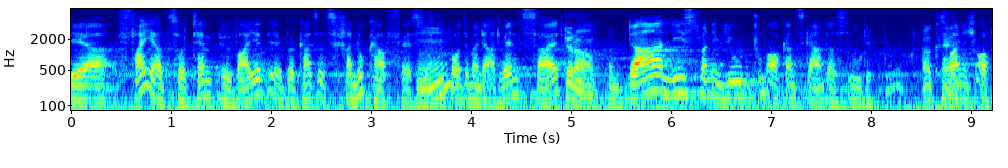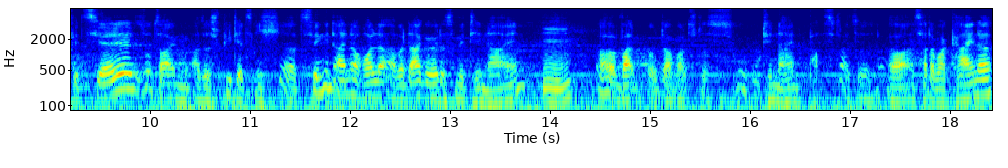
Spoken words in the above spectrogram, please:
der Feier zur Tempelweihe, der bekannt ist Chanukka-Fest, mhm. das gibt bei uns immer in der Adventszeit. Genau. Und da liest man im Judentum auch ganz gern das Judith-Buch. Okay. Zwar nicht offiziell sozusagen, also es spielt jetzt nicht äh, zwingend eine Rolle, aber da gehört es mit hinein, mhm. äh, weil, da weil das gut hineinpasst. Also äh, es hat aber keine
